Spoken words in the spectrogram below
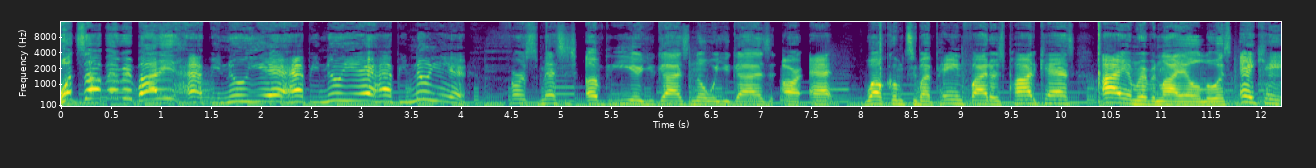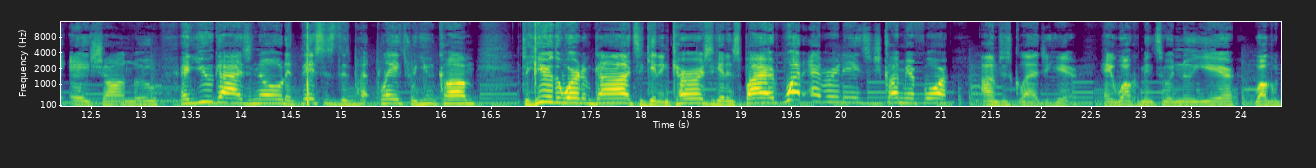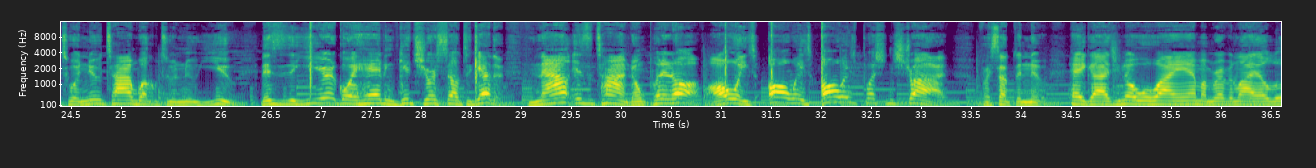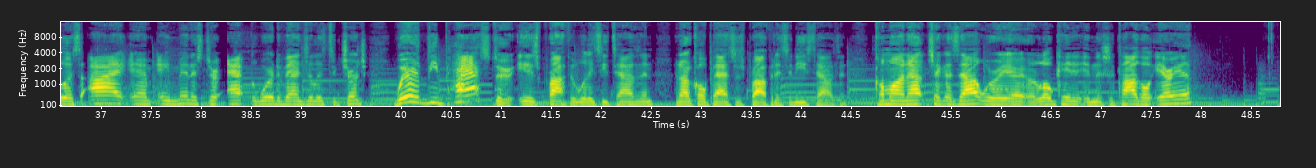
What's up, everybody? Happy New Year! Happy New Year! Happy New Year! First message of the year. You guys know where you guys are at. Welcome to my Pain Fighters podcast. I am Reverend Lyle Lewis, aka Sean Lou, and you guys know that this is the place where you come to hear the word of God, to get encouraged, to get inspired, whatever it is that you come here for. I'm just glad you're here. Hey, welcome into a new year. Welcome to a new time. Welcome to a new you. This is the year. Go ahead and get yourself together. Now is the time. Don't put it off. Always, always, always push and strive for something new. Hey guys, you know who I am. I'm Reverend Lyle Lewis. I am a minister at the Word Evangelistic Church, where the pastor is Prophet Willie C. Townsend, and our co-pastor is Prophetess Denise Townsend. Come on out, check us out. We're uh, located in the Chicago area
